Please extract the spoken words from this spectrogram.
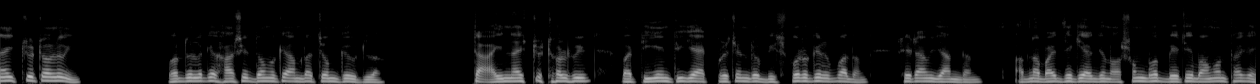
নাইট্রো টলুইন ভদ্রলোকের হাসির দমকে আমরা চমকে উঠলাম। টাই নাইট্রো টলুইন বা টিএনটি যে এক প্রচণ্ড বিস্ফোরকের উপাদান, সেটা আমি জানতাম। আপনার বাড়ি থেকে একজন অসম্ভব বেটে বামন থাকে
